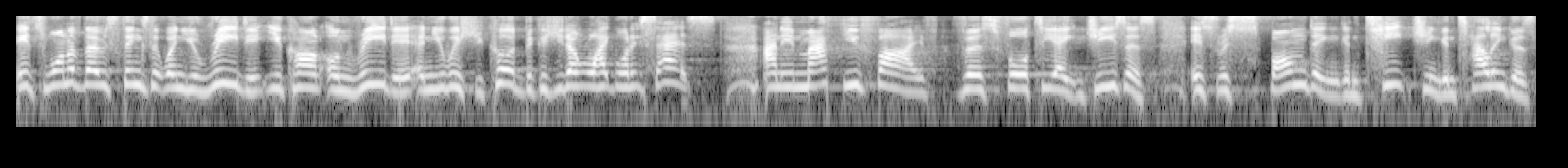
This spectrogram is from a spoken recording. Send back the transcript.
It's one of those things that when you read it, you can't unread it and you wish you could because you don't like what it says. And in Matthew 5, verse 48, Jesus is responding and teaching and telling us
